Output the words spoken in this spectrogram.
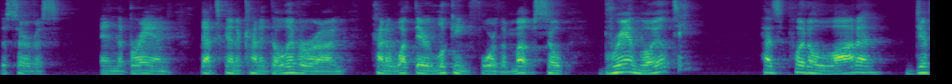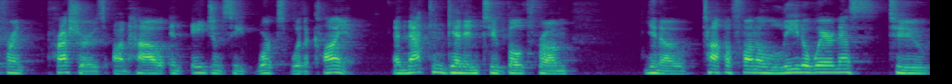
the service, and the brand that's going to kind of deliver on kind of what they're looking for the most. So brand loyalty has put a lot of different pressures on how an agency works with a client. And that can get into both from you know, top of funnel lead awareness to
